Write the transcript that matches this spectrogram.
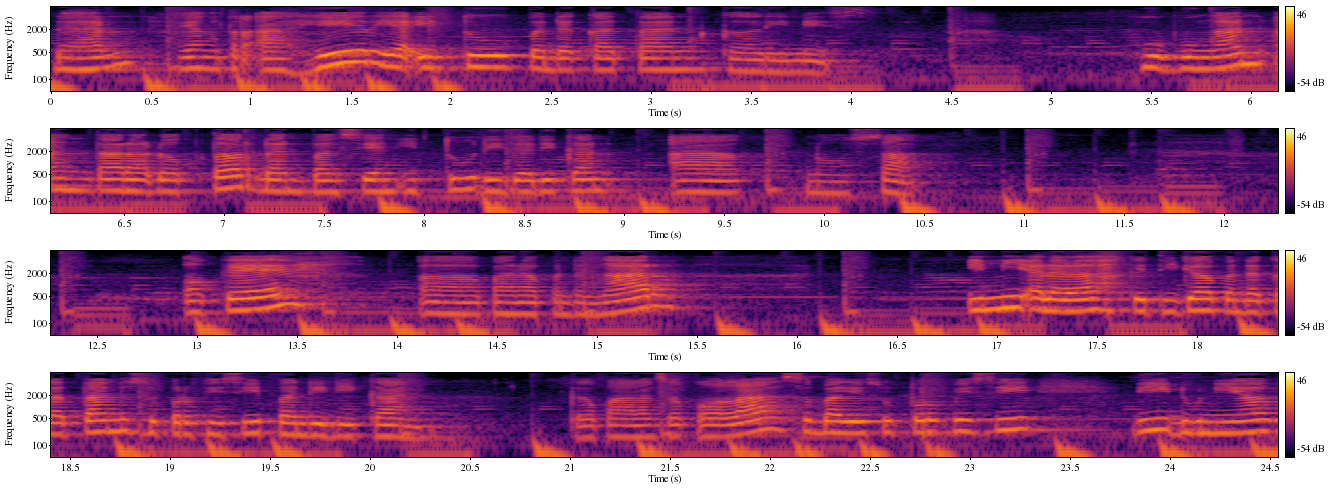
dan yang terakhir yaitu pendekatan klinis hubungan antara dokter dan pasien itu dijadikan agnosa. Oke, uh, para pendengar, ini adalah ketiga pendekatan supervisi pendidikan. Kepala sekolah sebagai supervisi di dunia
